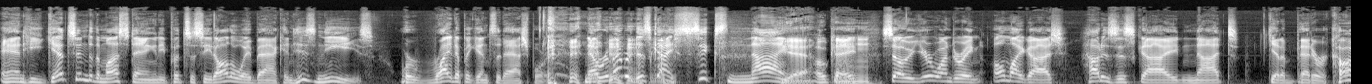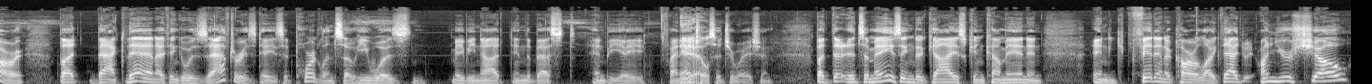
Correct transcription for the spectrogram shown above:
And he gets into the Mustang and he puts the seat all the way back and his knees were right up against the dashboard. now remember this guy's six nine. Yeah. Okay. So you're wondering, oh my gosh, how does this guy not get a better car? But back then, I think it was after his days at Portland, so he was maybe not in the best NBA financial Yeah. situation. But th- it's amazing that guys can come in and and fit in a car like that. On your show,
